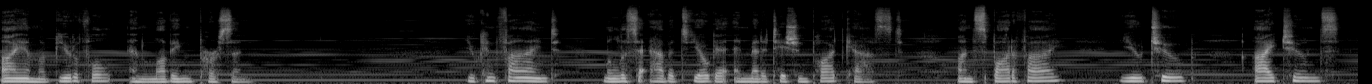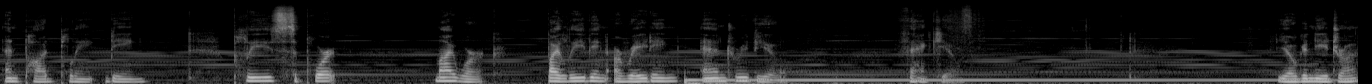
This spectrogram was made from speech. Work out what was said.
I am a beautiful and loving person. You can find Melissa Abbott's Yoga and Meditation podcast on Spotify, YouTube, iTunes, and Podbean. Please support my work by leaving a rating and review. Thank you. Yoga Nidra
